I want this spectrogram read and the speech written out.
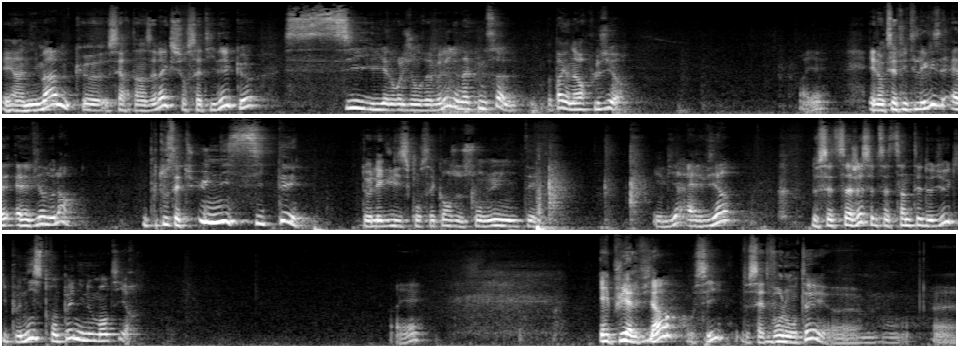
et un imam que certains évêques sur cette idée que s'il y a une religion révélée, il n'y en a qu'une seule. Il ne peut pas y en avoir plusieurs. Voyez? Et donc cette unité de l'Église, elle, vient de là. Ou plutôt cette unicité de l'Église, conséquence de son unité. Eh bien, elle vient de cette sagesse et de cette sainteté de Dieu qui peut ni se tromper ni nous mentir. Et puis elle vient aussi de cette volonté, euh, euh,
